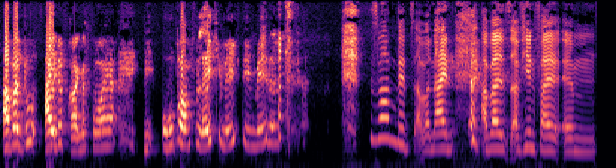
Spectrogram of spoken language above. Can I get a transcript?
Aber du, eine Frage vorher, wie oberflächlich die Mädels. Das war ein Witz, aber nein. Aber auf jeden Fall, ähm,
